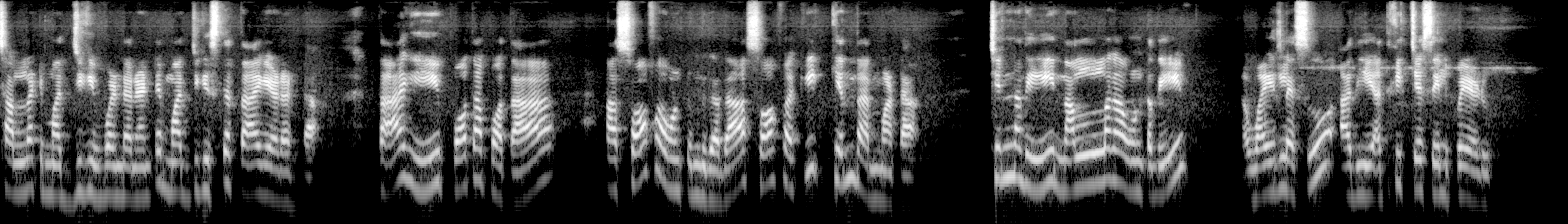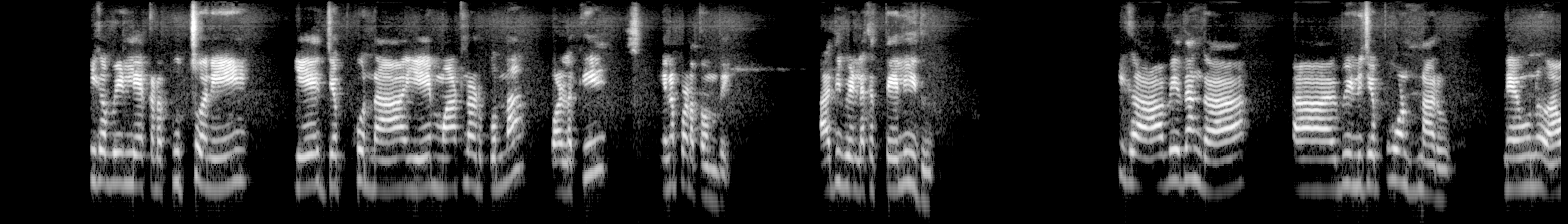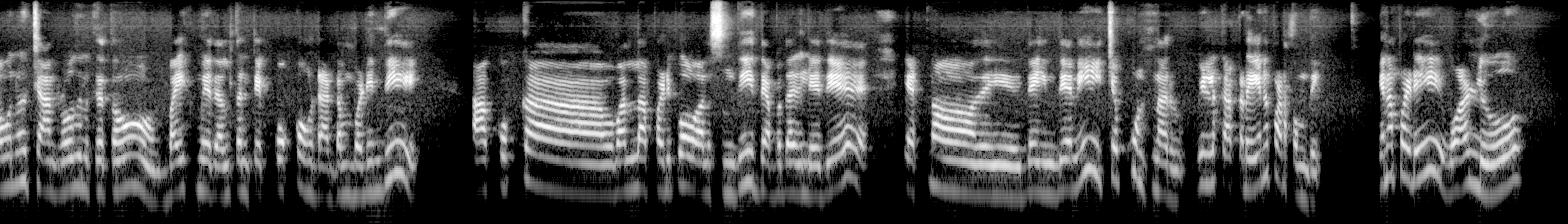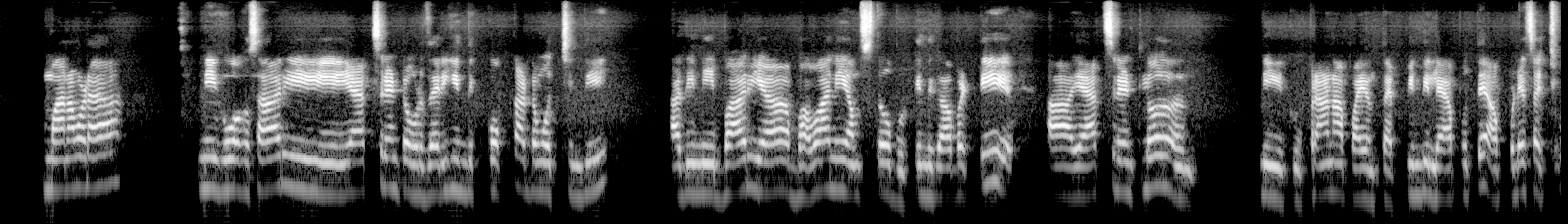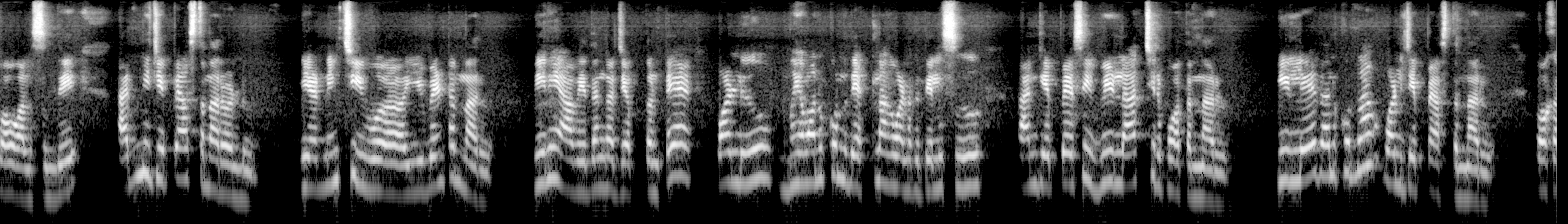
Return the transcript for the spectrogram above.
చల్లటి మజ్జిగ ఇవ్వండి అని అంటే మజ్జిగ ఇస్తే తాగాడంట. తాగి పోతా పోతా ఆ సోఫా ఉంటుంది కదా సోఫాకి కింద అన్నమాట. చిన్నది నల్లగా ఉంటుంది. వైర్లెస్ అది అతికిచ్చేసి వెళ్ళిపోయాడు. ఇక వీళ్ళు ఇక్కడ కూర్చొని ఏ చెప్పుకున్నా ఏం మాట్లాడుకున్నా వాళ్ళకి వినపడుతుంది. అది వీళ్ళకి తెలీదు. ఇక ఆ విధంగా వీళ్ళు చెప్పుకుంటున్నారు. నేను అవును చాలా రోజుల క్రితం బైక్ మీద వెళ్తుంటే కుక్క ఒకటి అడ్డం పడింది. ఆ కుక్క వల్ల పడిపోవాల్సింది దెబ్బ తగిలేదే ఎట్నో ఇదయింది అని చెప్పుకుంటున్నారు. వీళ్ళకి అక్కడ వినపడుతుంది వినపడి వాళ్ళు మనవడా నీకు ఒకసారి యాక్సిడెంట్ ఒకటి జరిగింది కుక్క అడ్డం వచ్చింది. అది నీ భార్య భవానీ అంశతో పుట్టింది కాబట్టి ఆ యాక్సిడెంట్లో నీకు ప్రాణాపాయం తప్పింది లేకపోతే అప్పుడే చచ్చిపోవాల్సింది అన్నీ చెప్పేస్తున్నారు వాళ్ళు. ఇక్కడి నుంచి ఈవెంట్ అన్నారు. వింటున్నారు విని ఆ విధంగా చెప్తుంటే వాళ్ళు మేము అనుకున్నది ఎట్లా వాళ్ళకి తెలుసు అని చెప్పేసి వీళ్ళు ఆశ్చర్యపోతున్నారు. వీళ్ళు లేదనుకున్నా వాళ్ళు చెప్పేస్తున్నారు. ఒక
